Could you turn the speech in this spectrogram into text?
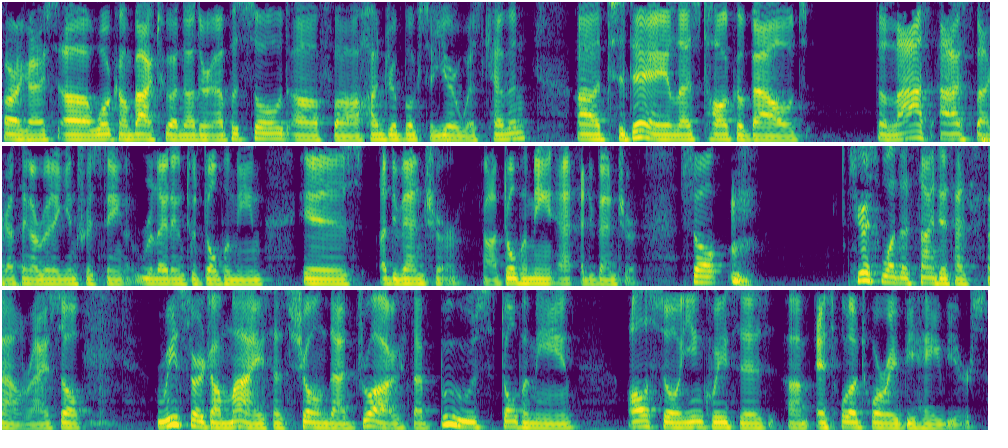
All right, guys. Uh, welcome back to another episode of uh, 100 Books a Year with Kevin. Uh, today, let's talk about the last aspect I think are really interesting relating to dopamine is adventure, uh, dopamine adventure. So, here's what the scientist has found, right? So, research on mice has shown that drugs that boost dopamine also increases um, exploratory behaviors.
